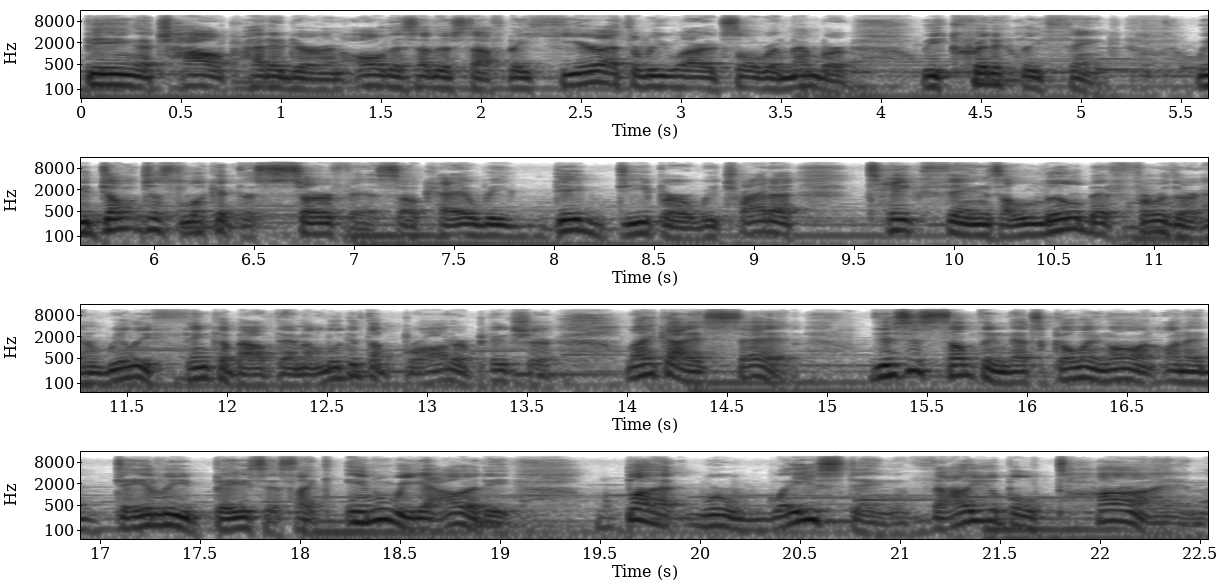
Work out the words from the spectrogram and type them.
being a child predator and all this other stuff. But here at The Rewired Soul, remember, we critically think. We don't just look at the surface, okay? We dig deeper. We try to take things a little bit further and really think about them and look at the broader picture. Like I said, this is something that's going on on a daily basis, like in reality, but we're wasting valuable time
